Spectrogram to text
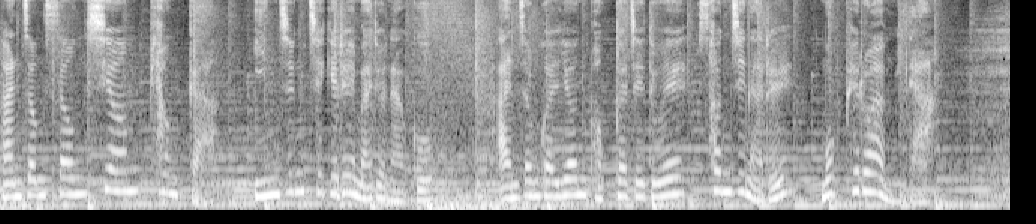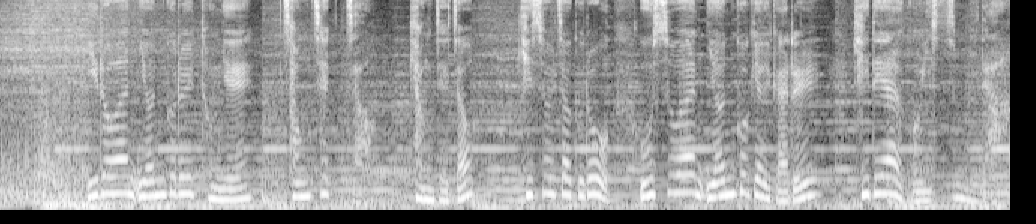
안정성 시험 평가 인증 체계를 마련하고 안전 관련 법과 제도의 선진화를 목표로 합니다. 이러한 연구를 통해 정책적, 경제적, 기술적으로 우수한 연구 결과를 기대하고 있습니다.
